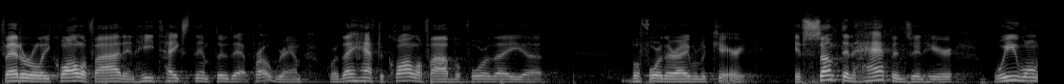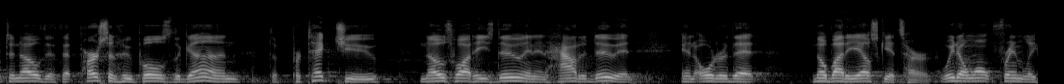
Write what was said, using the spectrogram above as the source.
federally qualified, and he takes them through that program where they have to qualify before they, uh, before they're able to carry. If something happens in here, we want to know that that person who pulls the gun to protect you knows what he's doing and how to do it in order that nobody else gets hurt. We don't want friendly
